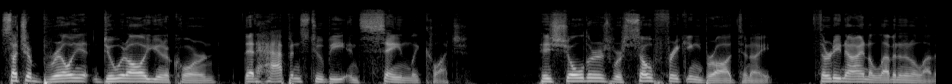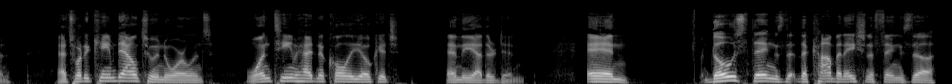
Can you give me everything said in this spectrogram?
Such a brilliant do it all unicorn that happens to be insanely clutch. His shoulders were so freaking broad tonight 39, 11, and 11. That's what it came down to in New Orleans. One team had Nikola Jokic, and the other didn't. And those things, the, the combination of things, the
